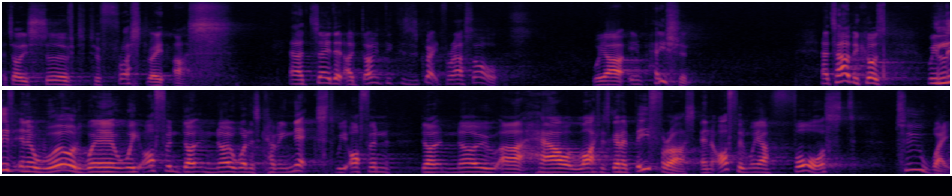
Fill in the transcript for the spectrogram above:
it's only served to frustrate us. And I'd say that I don't think this is great for our souls. We are impatient. It's hard because we live in a world where we often don't know what is coming next. We often don't know uh, how life is going to be for us. And often we are forced to wait.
